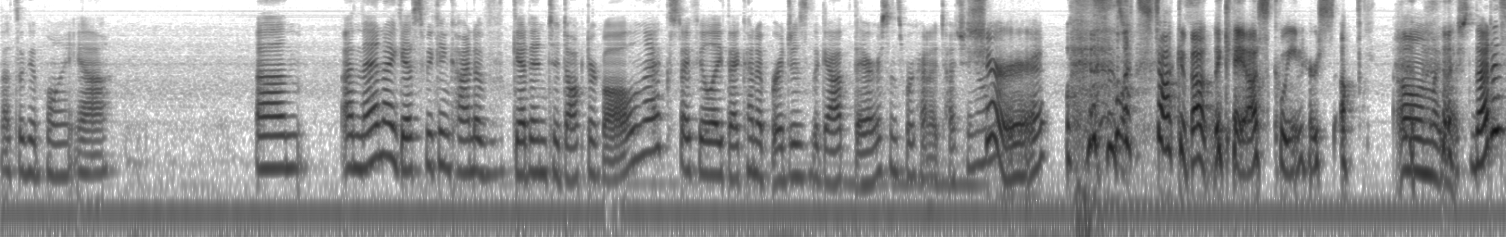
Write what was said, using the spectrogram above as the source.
that's a good point yeah. Um and then i guess we can kind of get into dr gaul next. I feel like that kind of bridges the gap there since we're kind of touching sure. Let's talk about the chaos queen herself. Oh my gosh that is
